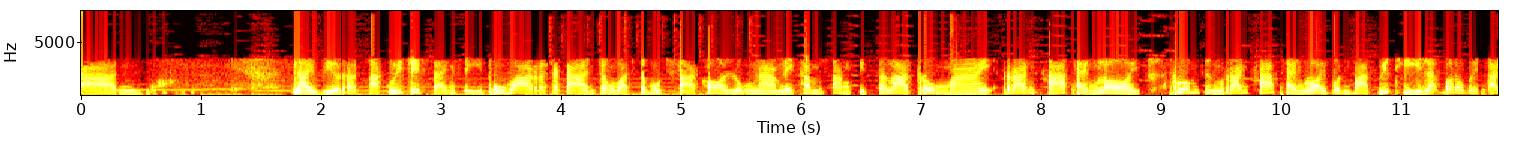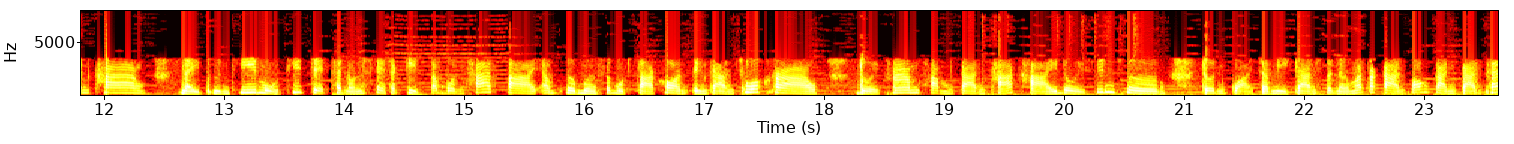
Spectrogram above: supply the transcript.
การ นายวีรศักดิ์วิจิตแสงสีผู้ว่าราชการจังหวัดสมุทรสาครลงนามในคำสั่งปิดตลาดโรงไม้ ร้านค้าแผงลอย รวมถึงร้านค้าแผงลอยบนบาทวิถีและบริเวณด้านข้าง ในพื้นที่หมู่ที่ 7 ถนนเศรษฐกิจตำบลท่าทรายอำเภอเมืองสมุทรสาครเป็นการชั่วคราว โดยห้ามทำการค้าขายโดยสิ้นเชิง จนกว่าจะมีการเสนอมาตรการป้องกันการแพร่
